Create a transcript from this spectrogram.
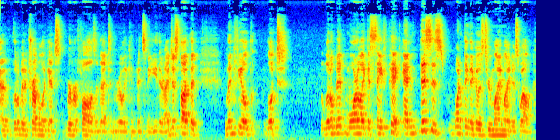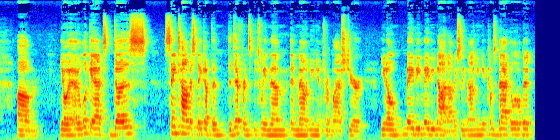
A, little bit of trouble against River Falls, and that didn't really convince me either. I just thought that Linfield looked a little bit more like a safe pick, and this is one thing that goes through my mind as well. Um, you know, I look at does St. Thomas make up the, the difference between them and Mount Union from last year. You know, maybe, maybe not. Obviously, Mount Union comes back a little bit,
